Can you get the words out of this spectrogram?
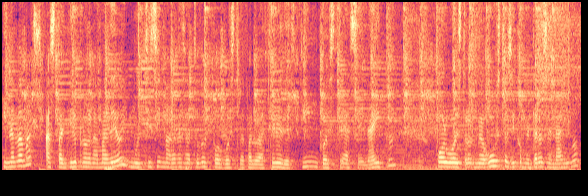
Y nada más, hasta aquí el programa de hoy. Muchísimas gracias a todos por vuestras valoraciones de 5 estrellas en iTunes, por vuestros me gustas y comentarios en iVoox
